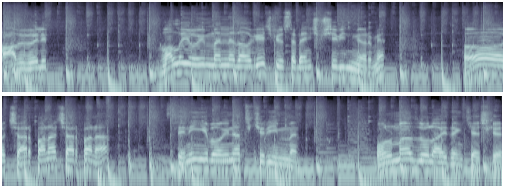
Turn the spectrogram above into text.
Abi böyle Vallahi oyun benimle dalga geçmiyorsa ben hiçbir şey bilmiyorum ya. Oo çarpana çarpana. Senin gibi oyuna tüküreyim ben. Olmaz olaydın keşke.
